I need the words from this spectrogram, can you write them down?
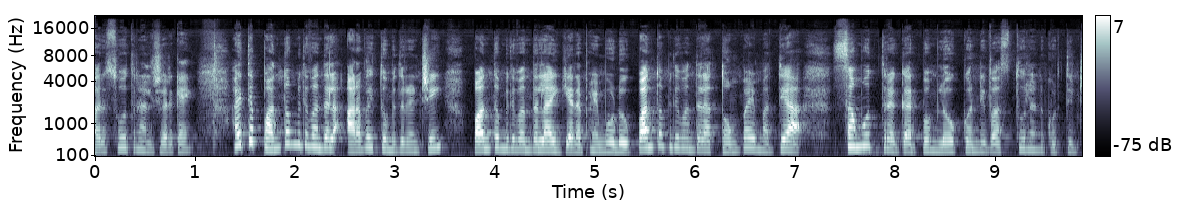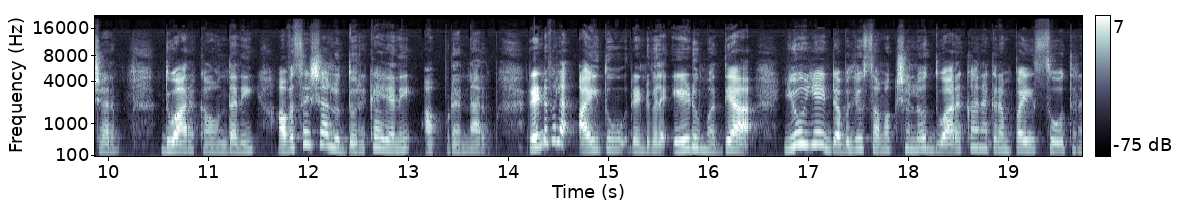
పరిశోధనలు జరిగాయి. అయితే పంతొమ్మిది వందల అరవై తొమ్మిది నుంచి పంతొమ్మిది వందల ఎనభై మూడు పంతొమ్మిది వందల తొంభై మధ్య సముద్ర గర్భంలో కొన్ని వస్తువులు వస్తువులను గుర్తించారు. ద్వారకా ఉందని అవశేషాలు దొరికాయని అప్పుడన్నారు. రెండు వేల ఐదు రెండు వేల ఏడు మధ్య యుఏడబ్ల్యూ సమక్షంలో ద్వారకా నగరంపై శోధన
